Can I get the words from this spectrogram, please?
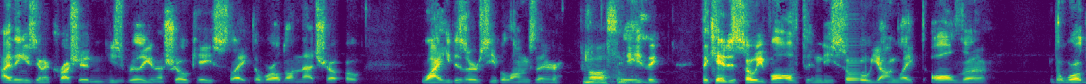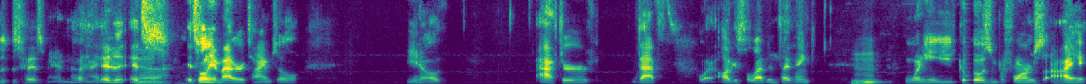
I think he's gonna crush it, and he's really gonna showcase like the world on that show. Why he deserves he belongs there. Awesome. He, the, the kid is so evolved and he's so young. Like all the the world is his man. It, it's Yeah. it's only a matter of time till you know after that what August 11th I think Mhm. when he goes and performs. I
